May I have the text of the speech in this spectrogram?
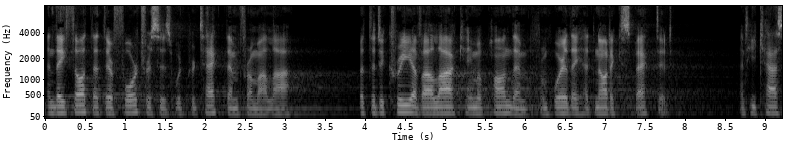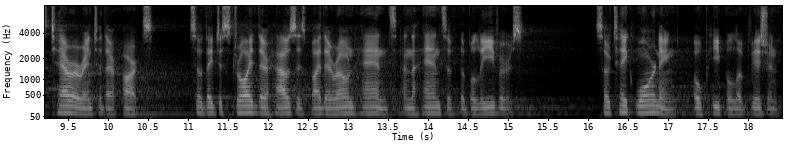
and they thought that their fortresses would protect them from Allah. But the decree of Allah came upon them from where they had not expected, and He cast terror into their hearts, so they destroyed their houses by their own hands and the hands of the believers. So take warning, O people of vision.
